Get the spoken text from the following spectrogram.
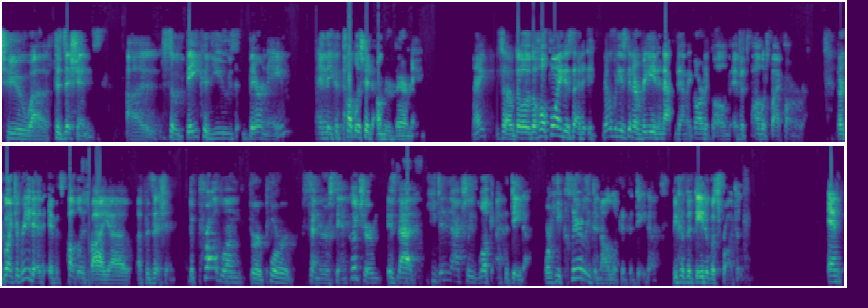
to uh, physicians uh, so they could use their name and they could publish it under their name. right? So the, the whole point is that it, nobody's going to read an academic article if it's published by a pharma rep. They're going to read it if it's published by a, a physician. The problem for poor Senator Stan Kutcher is that he didn't actually look at the data, or he clearly did not look at the data because the data was fraudulent. And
